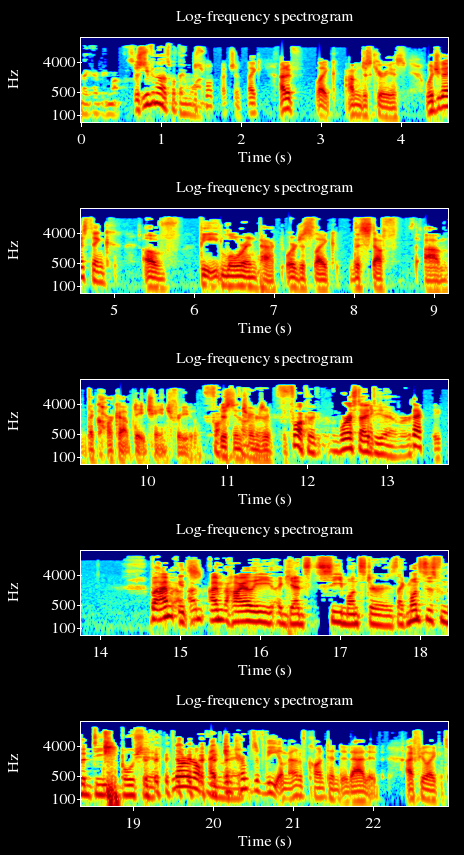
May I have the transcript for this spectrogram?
like every month. So Just- even though that's what they want. Just one question. Like, out of like, I'm just curious. What do you guys think of the lore impact, or just like the stuff, um, the Karka update change for you? Fuck just in terms of like, fuck the worst idea ever. exactly. But I'm, I'm I'm highly against sea monsters, like monsters from the deep bullshit. No, no, no. Anyway. In terms of the amount of content it added, I feel like it's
